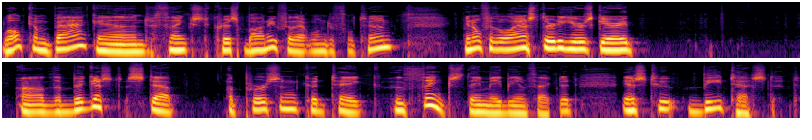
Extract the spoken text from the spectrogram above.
Welcome back, and thanks to Chris Botti for that wonderful tune. You know, for the last 30 years, Gary, uh, the biggest step a person could take who thinks they may be infected is to be tested.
